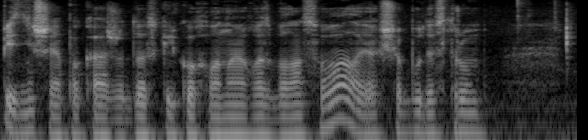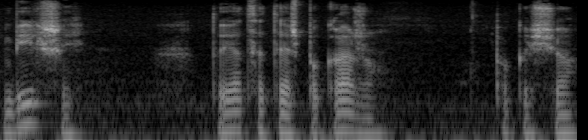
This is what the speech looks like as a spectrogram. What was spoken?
пізніше я покажу, до скількох воно його збалансувало. Якщо буде струм більший, то я це теж покажу. Поки що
